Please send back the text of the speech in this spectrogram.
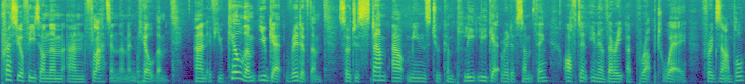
press your feet on them and flatten them and kill them. And if you kill them, you get rid of them. So to stamp out means to completely get rid of something, often in a very abrupt way. For example,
